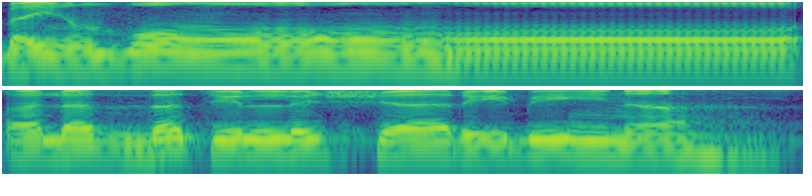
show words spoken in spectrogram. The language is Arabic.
بيضاء لذة للشاربين.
